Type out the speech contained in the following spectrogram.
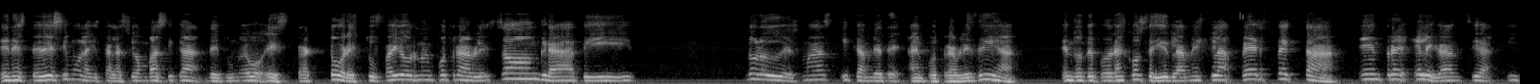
En este décimo, la instalación básica de tu nuevo extractor, estufa y horno empotrable son gratis. No lo dudes más y cámbiate a Empotrables Drija, en donde podrás conseguir la mezcla perfecta entre elegancia y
